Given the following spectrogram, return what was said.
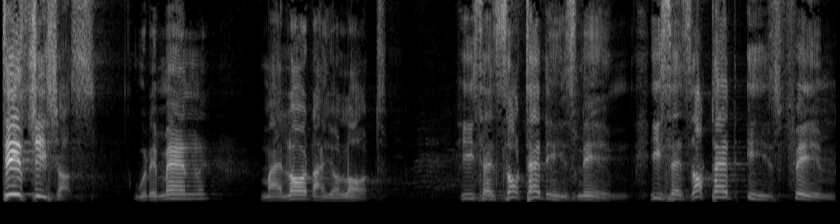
This Jesus will remain my Lord and your Lord. He's exalted in his name. He's exalted in his fame.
